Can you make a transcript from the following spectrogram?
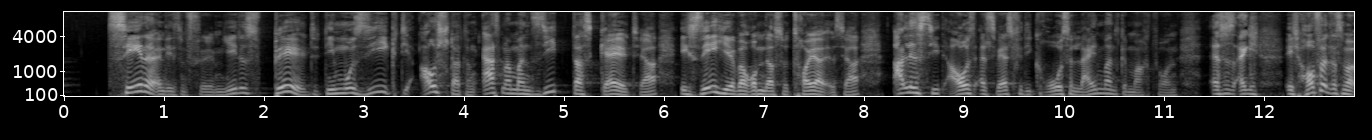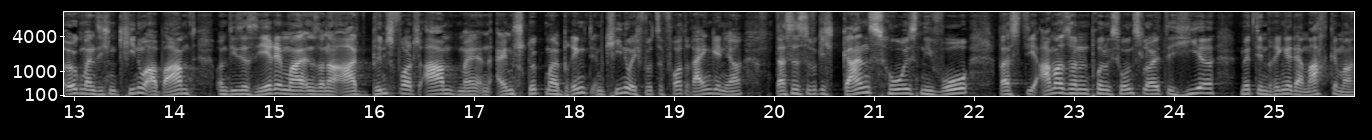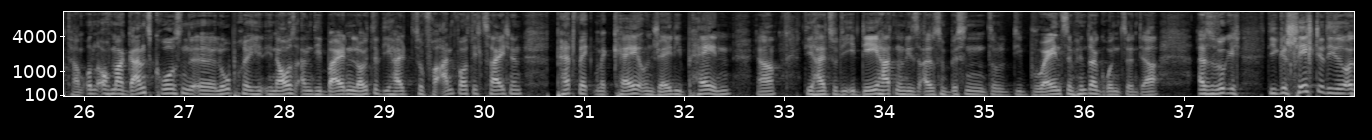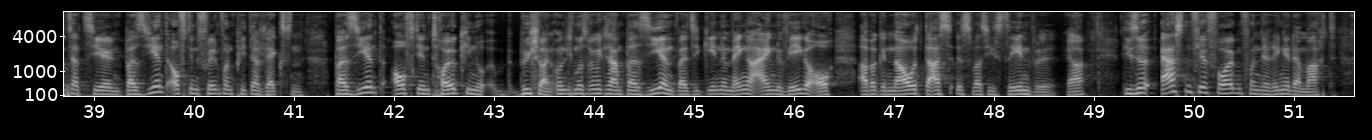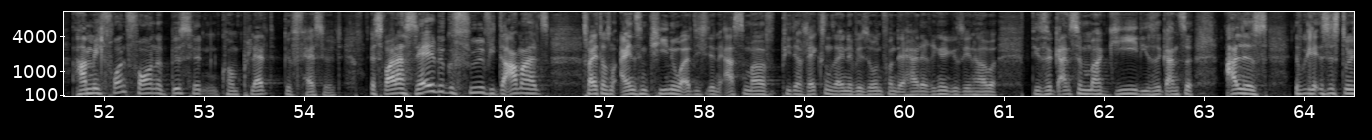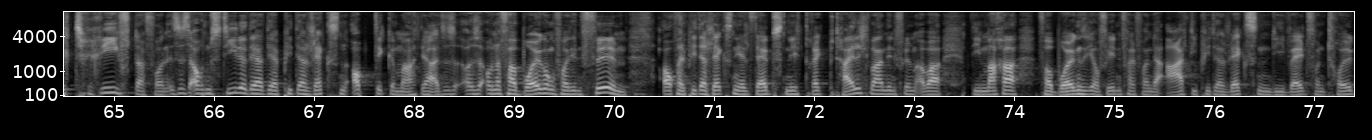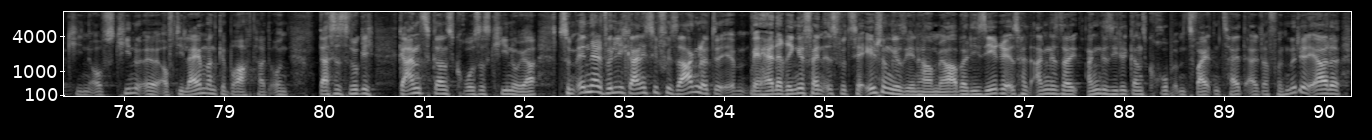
Szene in diesem Film, jedes Bild, die Musik, die Ausstattung. Erstmal, man sieht das Geld, ja. Ich sehe hier, warum das so teuer ist, ja. Alles sieht aus, als wäre es für die große Leinwand gemacht worden. Es ist eigentlich, ich hoffe, dass mal irgendwann sich ein Kino erbarmt und diese Serie mal in so einer Art Binge-Watch-Abend mal in einem Stück mal bringt im Kino. Ich würde sofort reingehen, ja. Das ist wirklich ganz hohes Niveau, was die Amazon-Produktionsleute hier mit dem Ringe der Macht gemacht haben. Und auch mal ganz großen äh, Lob hinaus an die beiden Leute, die halt so verantwortlich zeichnen Patrick McKay und JD Payne, ja, die halt so die Idee hatten und die alles so ein bisschen so die Brains im Hintergrund sind, ja. Also wirklich die Geschichte, die sie uns erzählen, basierend auf den Film von Peter Jackson, basierend auf den Tolkien-Büchern und ich muss wirklich sagen, basierend, weil sie gehen eine Menge eigene Wege auch, aber genau das ist, was ich sehen will, ja. Diese ersten vier Folgen von Der Ringe der Macht haben mich von vorne bis hinten komplett gefesselt. Es war dasselbe Gefühl wie damals 2001 im Kino, als ich den ersten Mal Peter Jackson seine Vision von Der Herr der Ringe gesehen habe. Diese ganze Magie, diese ganze alles, es ist durchtrieft davon. Es ist auch im Stile der, der Peter Jackson Optik gemacht, ja. Also es ist auch eine Verbeugung vor den Film, auch wenn Peter Jackson jetzt selbst nicht direkt beteiligt war an den Film, aber die Macher verbeugen sich auf jeden Fall von der Art, wie Peter Jackson die Welt von Tolkien aufs Kino, äh, auf die Leinwand gebracht hat. Und das ist wirklich ganz, ganz großes Kino, ja. Zum Inhalt will ich gar nicht so viel sagen, Leute. Ähm, wer Herr der Ringe-Fan ist, wird es ja eh schon gesehen haben, ja. Aber die Serie ist halt angesiedelt ganz grob im zweiten Zeitalter von Mittelerde.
